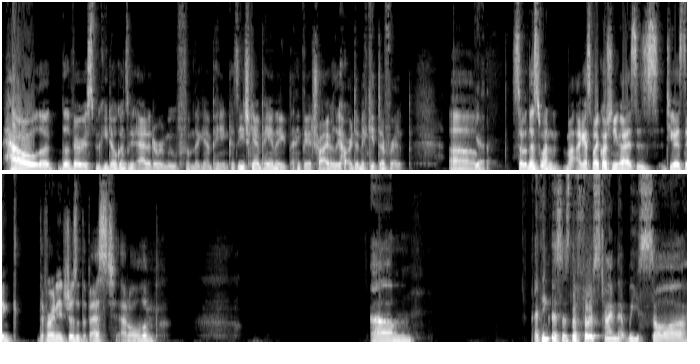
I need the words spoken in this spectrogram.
how the the various spooky tokens get added or removed from the campaign because each campaign they I think they try really hard to make it different. Um, yeah. So in this one, my, I guess my question to you guys is: Do you guys think the Forgotten Age does it the best at all of them? Um, I think this is the first time that we saw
